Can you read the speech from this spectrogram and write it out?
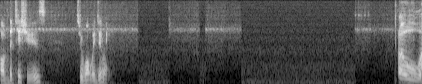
of the tissues to what we're doing? Oh,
